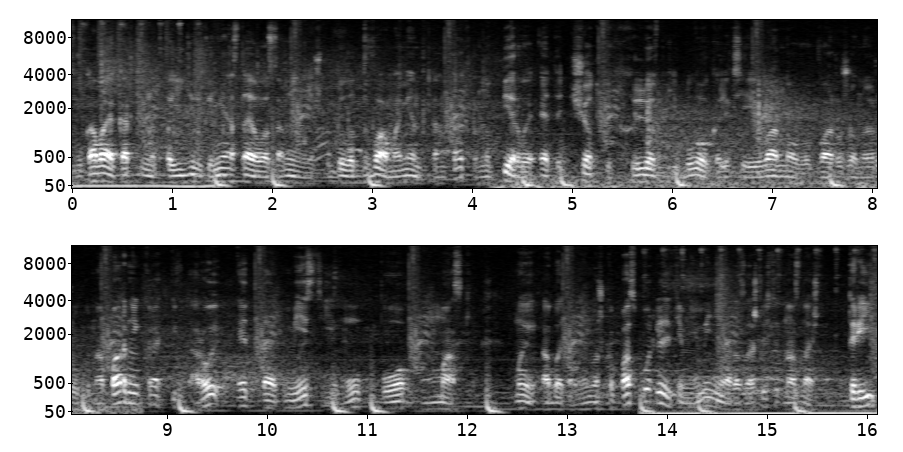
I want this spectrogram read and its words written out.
Звуковая картина поединка не оставила сомнения, что было два момента контакта, но первый это четкий хлесткий блок Алексея Иванова в вооруженную руку напарника, и второй это месть ему по маске. Мы об этом немножко поспорили, тем не менее разошлись однозначно. 3-1.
